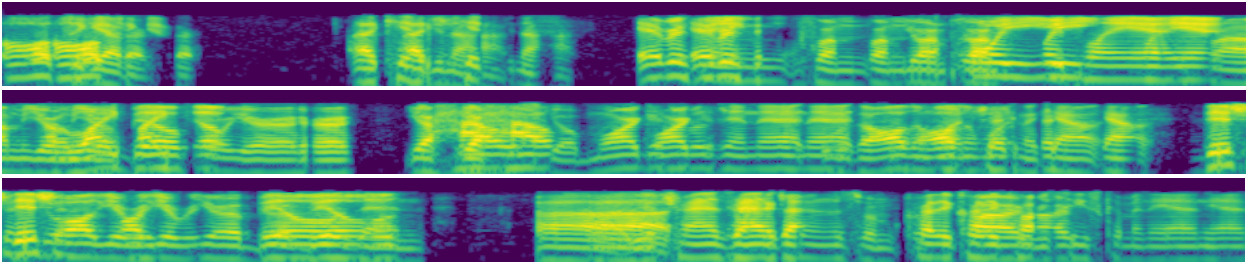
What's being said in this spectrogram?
all together. I kid you not. Everything from from your employee plan, from your light bill for your your house, your mortgage was in that. It was all in one checking account. Addition to all your your your bills and uh, your transactions from credit card card receipts coming in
